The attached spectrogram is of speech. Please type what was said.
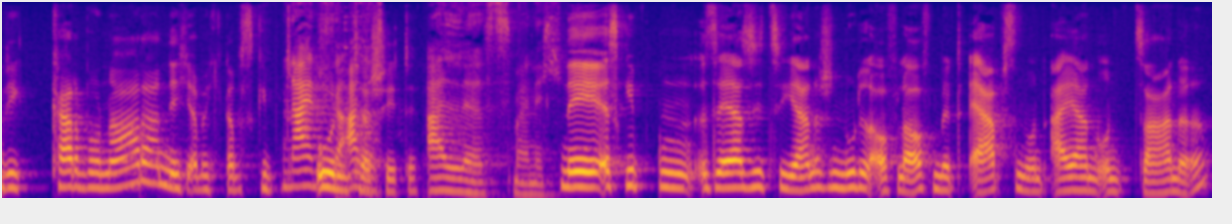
die Carbonara nicht, aber ich glaube, es gibt Nein, Unterschiede. alles. Alles, meine ich. Nee, es gibt einen sehr sizilianischen Nudelauflauf mit Erbsen und Eiern und Sahne.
